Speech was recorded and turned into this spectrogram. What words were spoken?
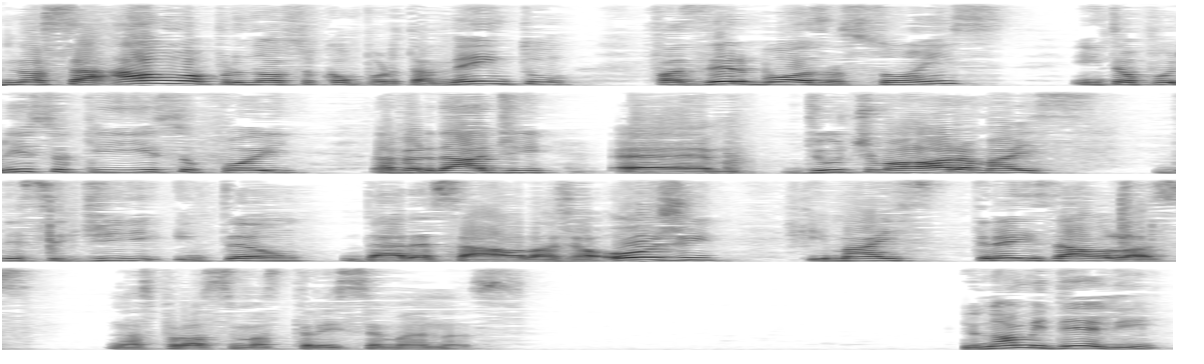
nossa alma, para o nosso comportamento, fazer boas ações. Então, por isso que isso foi, na verdade, é, de última hora, mas decidi então dar essa aula já hoje e mais três aulas nas próximas três semanas. E o nome dele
